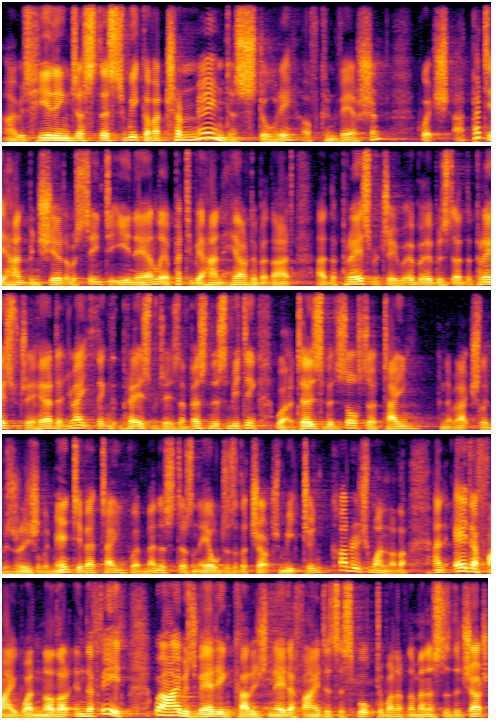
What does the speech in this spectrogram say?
I was hearing just this week of a tremendous story of conversion which a pity hadn't been shared. I was saying to Ian earlier, a pity we hadn't heard about that at the presbytery. It was at the presbytery. I heard it. You might think the presbytery is a business meeting. Well, it is, but it's also a time, and it actually was originally meant to be a time where ministers and elders of the church meet to encourage one another and edify one another in the faith. Well, I was very encouraged and edified as I spoke to one of the ministers of the church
